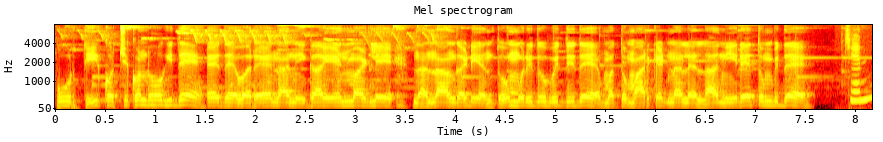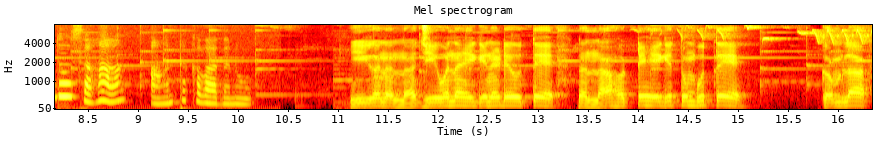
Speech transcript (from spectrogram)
ಪೂರ್ತಿ ಕೊಚ್ಚಿಕೊಂಡು ಹೋಗಿದೆ. ಹೇ ದೇವರೇ ನಾನೀಗ ಏನ್ ಮಾಡ್ಲಿ? ನನ್ನ ಅಂಗಡಿ ಅಂತೂ ಮುರಿದು ಬಿದ್ದಿದೆ ಮತ್ತು ಮಾರ್ಕೆಟ್ನಲ್ಲೆಲ್ಲ ನೀರೇ ತುಂಬಿದೆ. ಚೆಂದು ಸಹ ಆಂತಕವಾದನು. ಈಗ ನನ್ನ ಜೀವನ ಹೇಗೆ ನಡೆಯುತ್ತೆ? ನನ್ನ ಹೊಟ್ಟೆ ಹೇಗೆ ತುಂಬುತ್ತೆ? ಕಮಲಾ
